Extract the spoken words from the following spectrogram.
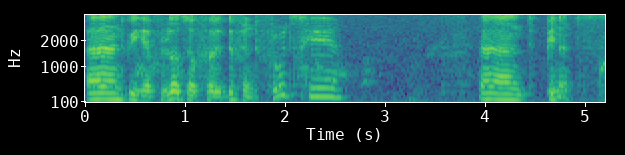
and we have lots of uh, different fruits here and peanuts.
